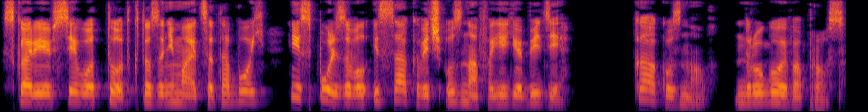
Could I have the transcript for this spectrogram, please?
Скорее всего, тот, кто занимается тобой, использовал Исакович, узнав о ее беде. Как узнал? Другой вопрос.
